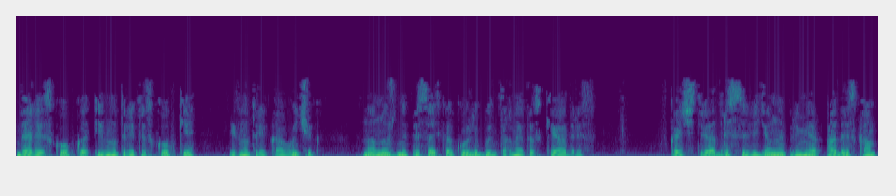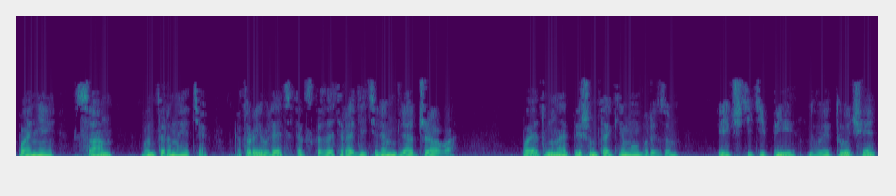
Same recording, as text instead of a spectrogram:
Далее скобка, и внутри этой скобки, и внутри кавычек нам нужно написать какой-либо интернетовский адрес. В качестве адреса введем, например, адрес компании Sun в интернете, который является, так сказать, родителем для Java – Поэтому напишем таким образом http, двоеточие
